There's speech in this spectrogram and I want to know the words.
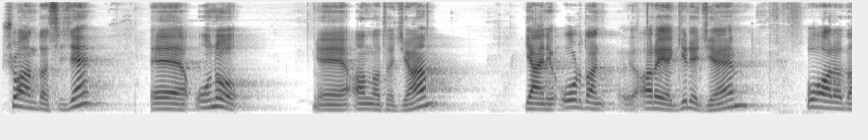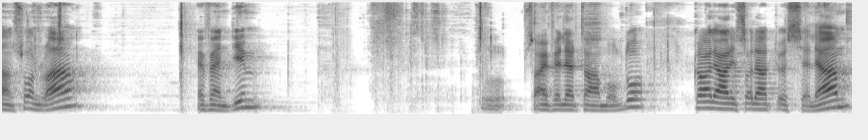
şu anda size e, onu e, anlatacağım. Yani oradan e, araya gireceğim. O aradan sonra efendim bu sayfeler tamam oldu. Kâle aleyhissalâtu vesselâm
